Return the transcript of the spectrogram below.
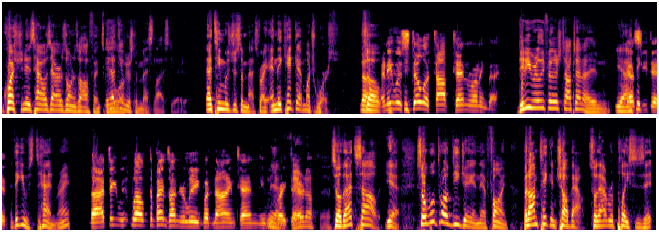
question is, how is Arizona's offense Yeah, that to team was just a mess last year. that team was just a mess, right? And they can't get much worse. No. So And he was still a top 10 running back. Did he really finish top 10? I didn't. yeah, I Yes, think he did. I think he was ten, right? No, I think, well, it depends on your league, but 9, 10, he was Yeah. right there. Fair enough. Then. So that's solid. Yeah. So we'll throw DJ in there, fine. But I'm taking Chubb out. So that replaces it.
